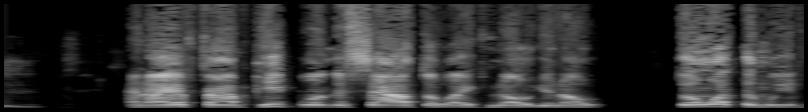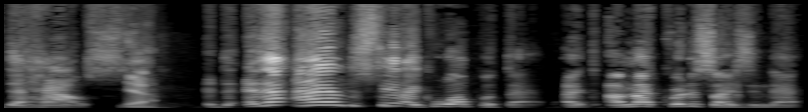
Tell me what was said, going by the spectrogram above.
Mhm. and i have found people in the south are like no you know don't let them leave the house Yeah. And I, understand i grew up with that I, i'm not criticizing that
